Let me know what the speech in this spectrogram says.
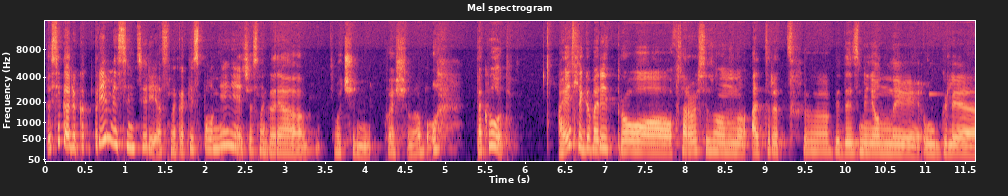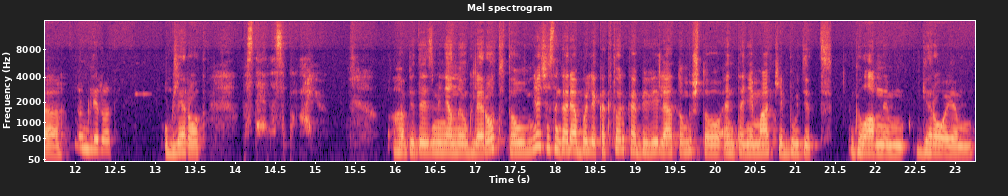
То есть я говорю, как премис интересно, как исполнение, честно говоря, очень questionable. Так вот, а если говорить про второй сезон Altered э, видоизмененный угле... Углерод. углерод, постоянно забываю, а, видоизмененный углерод, то у меня, честно говоря, были, как только объявили о том, что Энтони Маки будет главным героем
